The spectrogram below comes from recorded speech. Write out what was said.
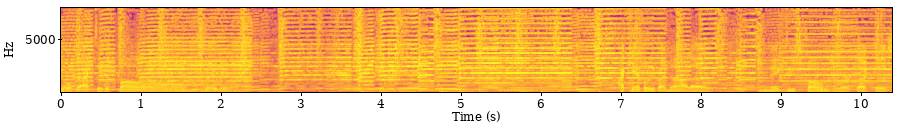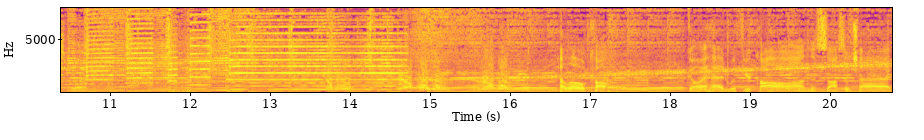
go back to the phones, baby. I can't believe I know how to make these phones work like this, but hello, caller. Go ahead with your call on the Sausage Hut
